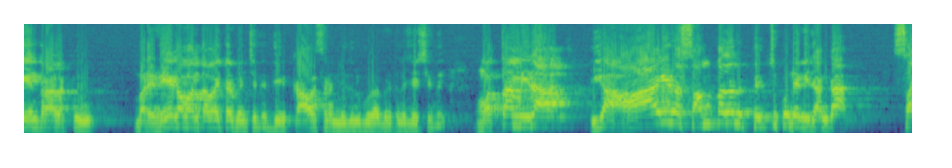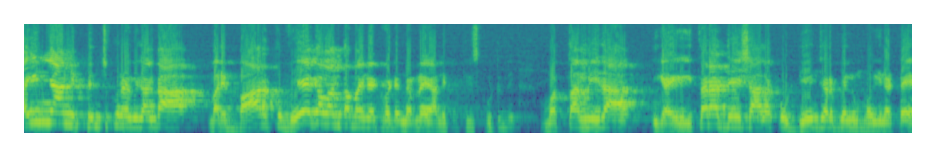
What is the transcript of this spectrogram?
కేంద్రాలకు మరి వేగవంతమైతే పెంచింది. దీనికి కావాల్సిన నిధులు కూడా విడుదల చేసింది. మొత్తం మీద ఇక ఆయుధ సంపదను పెంచుకునే విధంగా సైన్యాన్ని పెంచుకునే విధంగా మరి భారత్ వేగవంతమైనటువంటి నిర్ణయాలకి తీసుకుంటుంది. మొత్తం మీద ఇక ఇతర దేశాలకు డేంజర్ బెల్ మోగినట్టే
